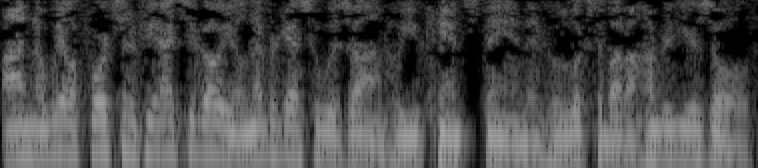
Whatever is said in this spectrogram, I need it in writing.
On the Wheel of Fortune a few nights ago, you'll never guess who was on, who you can't stand, and who looks about a 100 years old.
